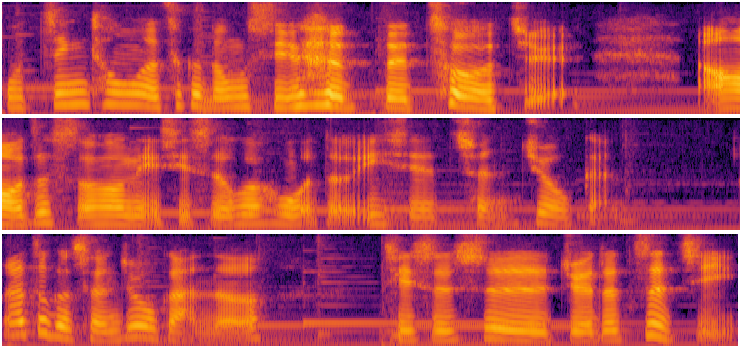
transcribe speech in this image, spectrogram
我精通了这个东西的的错觉，然后这时候你其实会获得一些成就感。那这个成就感呢，其实是觉得自己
